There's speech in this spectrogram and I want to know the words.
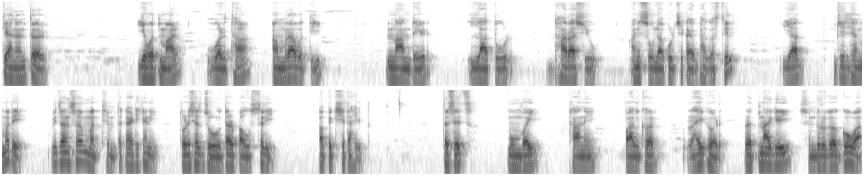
त्यानंतर यवतमाळ वर्धा अमरावती नांदेड लातूर धाराशिव आणि सोलापूरचे काही भाग असतील. या जिल्ह्यांमध्ये विजांसह मध्यम तर काही ठिकाणी थोड्याशा जोरदार पाऊस तरी अपेक्षित आहेत. तसेच मुंबई ठाणे पालघर रायगड रत्नागिरी सिंधुदुर्ग गोवा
